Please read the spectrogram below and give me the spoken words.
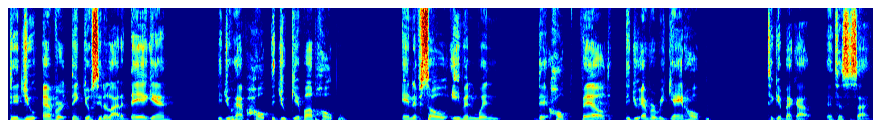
did you ever think you'll see the light of day again? Did you have hope? Did you give up hope? And if so, even when the hope failed, did you ever regain hope to get back out into society?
